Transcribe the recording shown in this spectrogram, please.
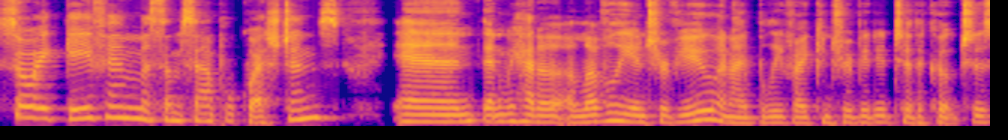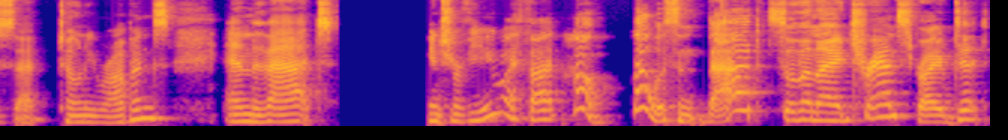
So I gave him some sample questions. And then we had a, a, lovely interview. And I believe I contributed to the coaches at Tony Robbins. And that interview, I thought, oh, that wasn't bad. So then I transcribed it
